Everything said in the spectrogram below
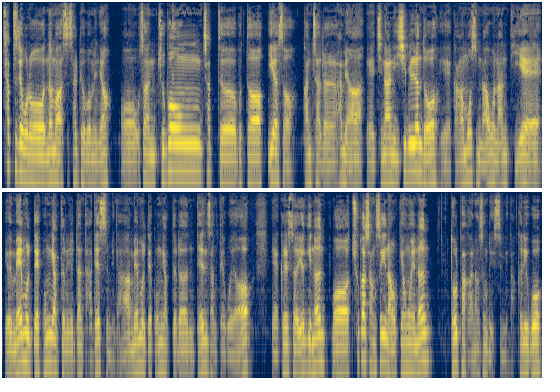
차트적으로 넘어와서 살펴보면요. 어, 우선 주봉 차트부터 이어서 관찰을 하면 예, 지난 21년도 예, 강한 모습 나오고 난 뒤에 여기 매물대 공략들은 일단 다 됐습니다. 매물대 공략들은 된 상태고요. 예, 그래서 여기는 뭐 추가 상승이 나올 경우에는 돌파 가능성도 있습니다. 그리고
